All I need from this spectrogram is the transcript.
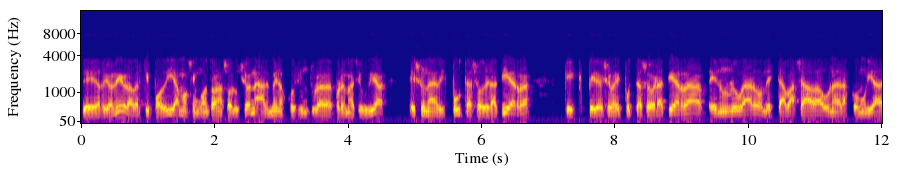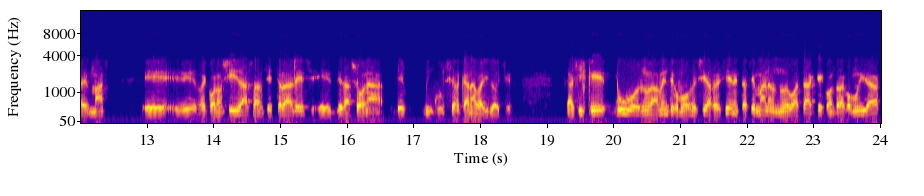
de Río Negro, a ver si podíamos encontrar una solución, al menos coyuntural, al problema de seguridad. Es una disputa sobre la tierra, que, pero es una disputa sobre la tierra en un lugar donde está basada una de las comunidades más eh, eh, reconocidas, ancestrales, eh, de la zona cercana a Bariloche. Así que hubo nuevamente, como vos decías recién, esta semana un nuevo ataque contra la comunidad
